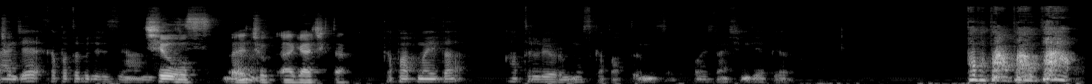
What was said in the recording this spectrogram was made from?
Çok Bence kapatabiliriz yani. chills. Değil Evet, mi? çok ha, gerçekten. Kapatmayı da hatırlıyorum nasıl kapattığımızı. O yüzden şimdi yapıyorum. Pa pa pa pa pa.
